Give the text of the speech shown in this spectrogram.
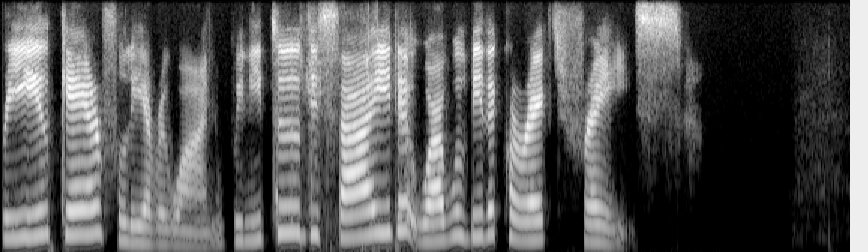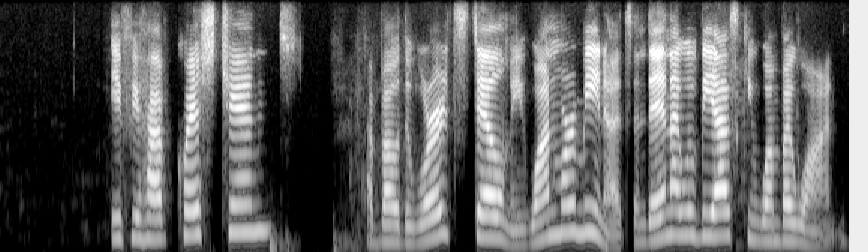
Read carefully, everyone. We need to decide what will be the correct phrase. If you have questions about the words, tell me one more minute and then I will be asking one by one.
